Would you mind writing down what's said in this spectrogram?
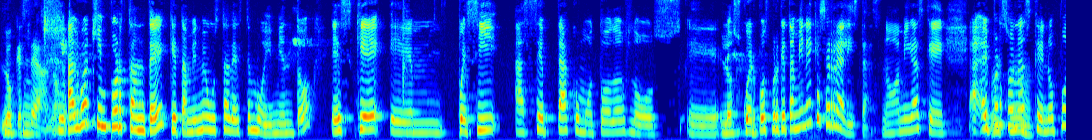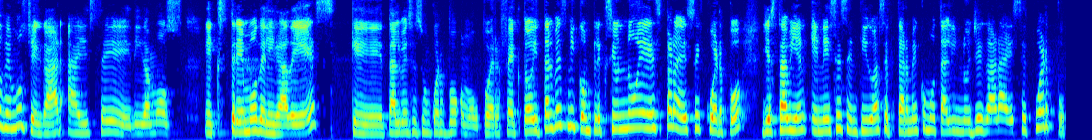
lo que sea. Algo aquí importante que también me gusta de este movimiento es que, em, pues sí, acepta como todos los, eh, los cuerpos, porque también hay que ser realistas, ¿no? Amigas, que hay personas que no podemos llegar a ese, digamos, extremo delgadez que tal vez es un cuerpo como perfecto y tal vez mi complexión no es para ese cuerpo y está bien en ese sentido aceptarme como tal y no llegar a ese cuerpo.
